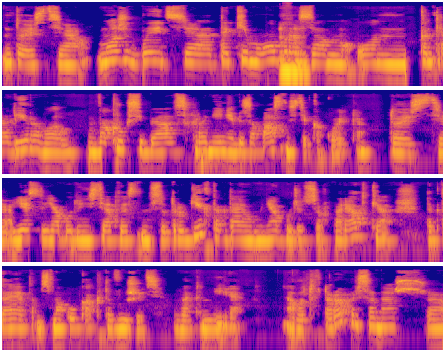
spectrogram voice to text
Ну, то есть, э, может быть, э, таким образом uh-huh. он контролировал вокруг себя сохранение безопасности какой-то. То есть, э, если я буду нести ответственность за других, тогда у меня будет все в порядке, тогда я там смогу как-то выжить в этом мире. А вот второй персонаж, э,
